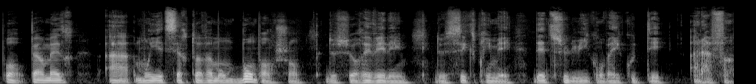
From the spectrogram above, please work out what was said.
pour permettre à mon Yetzertov, à mon bon penchant, de se révéler, de s'exprimer, d'être celui qu'on va écouter à la fin.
